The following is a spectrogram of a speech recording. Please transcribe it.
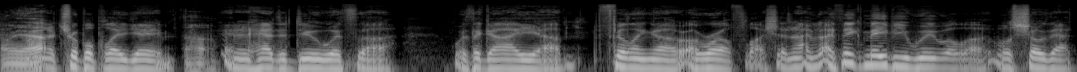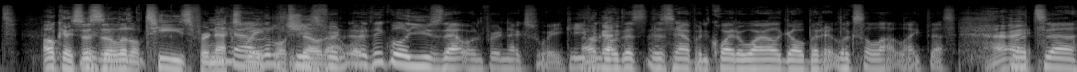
oh, yeah? on a triple play game, uh-huh. and it had to do with uh, with a guy uh, filling a, a, royal flush, and I, I, think maybe we will uh, will show that. Okay, so this is a little tease for next yeah, week. We'll show that. I think we'll use that one for next week, even okay. though this this happened quite a while ago, but it looks a lot like this. All right. But uh,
